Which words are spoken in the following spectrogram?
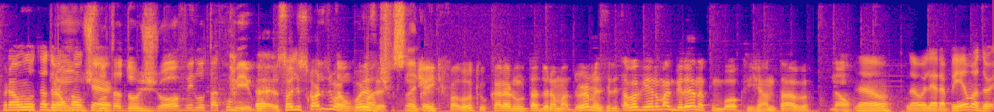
Pra um lutador pra um qualquer. lutador jovem lutar comigo. É, eu só discordo de uma Então, coisa. que O funcionaria. Kaique falou que o cara era um lutador amador, mas ele tava ganhando uma grana com boxe já, não tava? Não. Não, não, ele era bem amador.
